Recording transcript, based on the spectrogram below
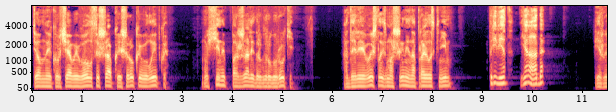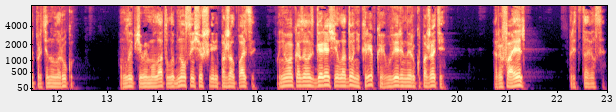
темные курчавые волосы, шапка и широкая улыбка. Мужчины пожали друг другу руки. Аделия вышла из машины и направилась к ним. «Привет, я Ада». Первый протянула руку. Улыбчивый мулат улыбнулся еще шире, пожал пальцы. У него оказалась горячая ладонь и крепкое, уверенное рукопожатие. «Рафаэль!» — представился.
